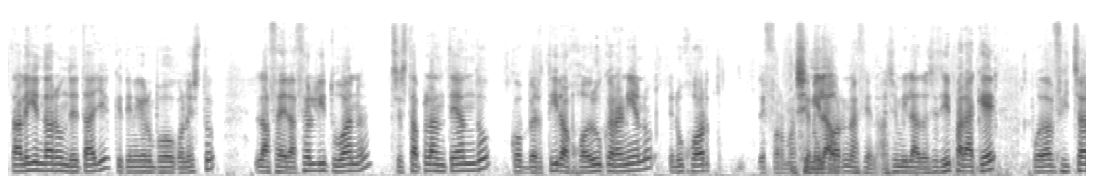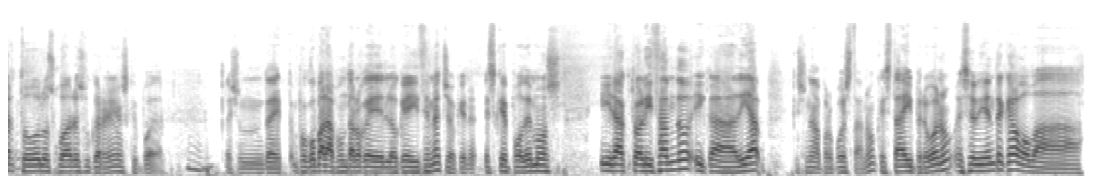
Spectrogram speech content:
estaba leyendo ahora un detalle que tiene que ver un poco con esto la Federación Lituana se está planteando convertir al jugador ucraniano en un jugador de formación asimilado. nacional, asimilado, es decir, para que puedan fichar todos los jugadores ucranianos que puedan. Mm. Es un, poco para apuntar lo que, lo que dice Nacho, que es que podemos ir actualizando y cada día, que es una propuesta, ¿no? Que está ahí, pero bueno, es evidente que algo va,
